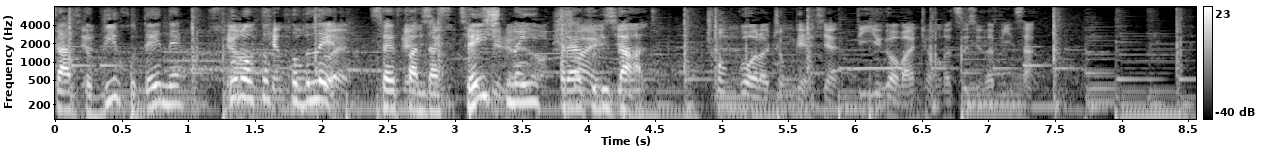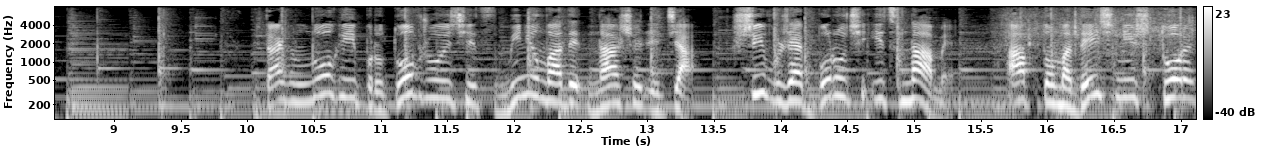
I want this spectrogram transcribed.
за 2 години 40 хвилин. Це фантастичний результат. 冲过了终点线，第一个完成了自己的比赛。 Технології продовжують змінювати наше життя. Ші вже поруч із нами. Автоматичні штори,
